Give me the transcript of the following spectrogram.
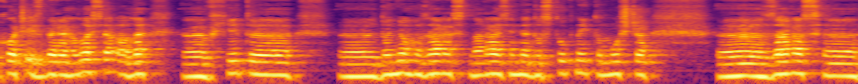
хоч і збереглося, але е, вхід е, е, до нього зараз наразі недоступний, тому що е, зараз, е,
